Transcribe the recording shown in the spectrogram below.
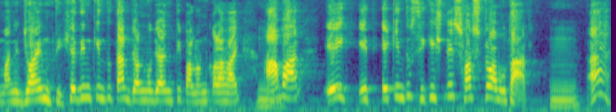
মানে জয়ন্তী সেদিন কিন্তু তার জন্ম জয়ন্তী পালন করা হয়। আবার এই এ- কিন্তু শ্রীকৃষ্ণের ষষ্ঠ অবতার। হ্যাঁ?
